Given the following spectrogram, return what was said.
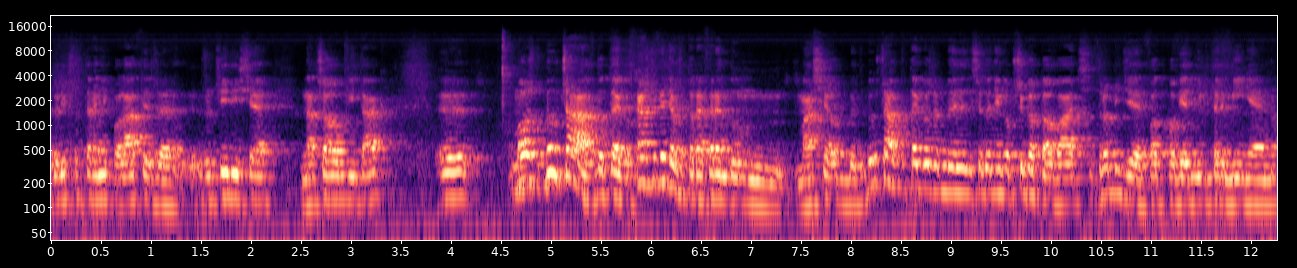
byli przedstawieni Polacy, że rzucili się na czołgi, tak? Y, może, był czas do tego, każdy wiedział, że to referendum ma się odbyć. Był czas do tego, żeby się do niego przygotować, zrobić je w odpowiednim terminie. No,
